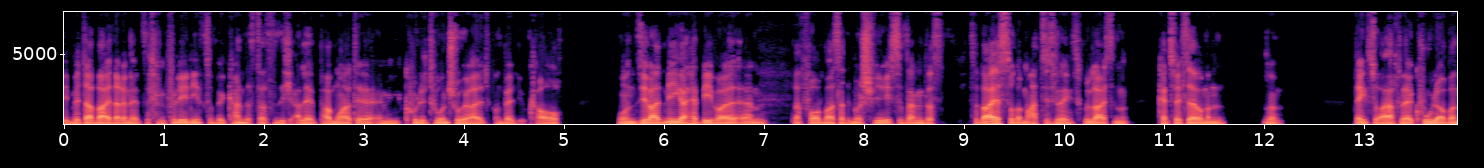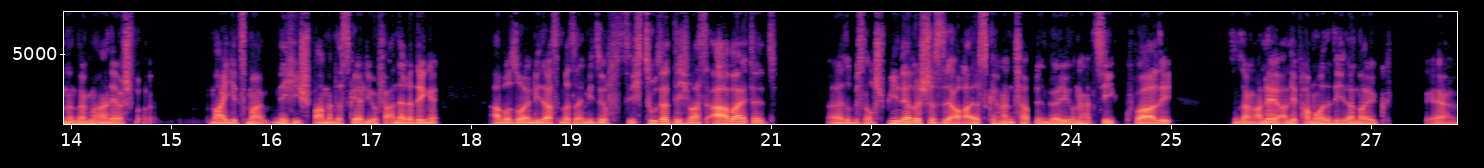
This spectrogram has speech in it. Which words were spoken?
die Mitarbeiterin jetzt im Pflegedienst so bekannt ist, dass sie sich alle paar Monate irgendwie coole Turnschuhe halt von Value kauft. Und sie war halt mega happy, weil ähm, davor war es halt immer schwierig zu sagen, das zu leisten oder man hat sich das nicht geleistet. Man kennt es vielleicht selber, man so, denkt so, ach, wäre cool, aber dann sagt man, ah, nee, mache ich jetzt mal nicht, ich spare mir das Geld lieber für andere Dinge. Aber so irgendwie, dass man irgendwie so, sich zusätzlich was arbeitet, äh, so ein bisschen auch spielerisch, das ist ja auch alles gehandhabt in Value und hat sie quasi sozusagen alle, alle paar Monate sich da neue ja,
